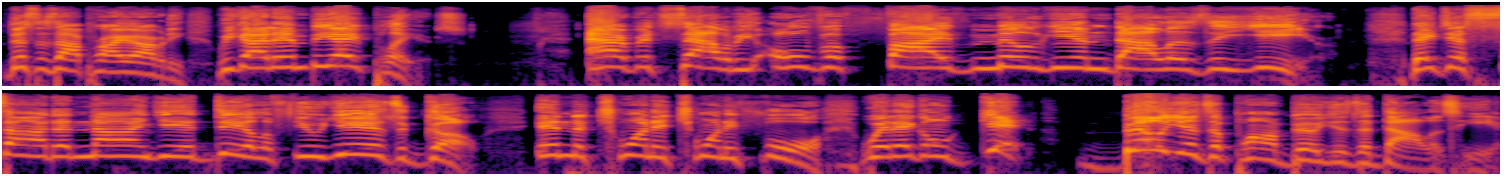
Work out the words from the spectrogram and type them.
this is our priority. We got NBA players, average salary over $5 million a year. They just signed a nine year deal a few years ago in the 2024 where they're going to get billions upon billions of dollars here.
